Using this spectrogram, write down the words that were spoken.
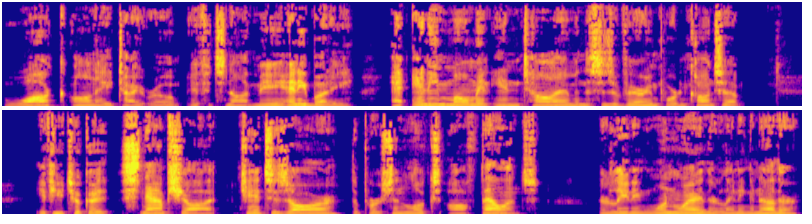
walk on a tightrope, if it's not me, anybody, at any moment in time, and this is a very important concept, if you took a snapshot, chances are the person looks off balance. They're leaning one way, they're leaning another.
